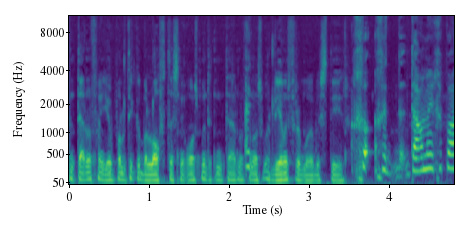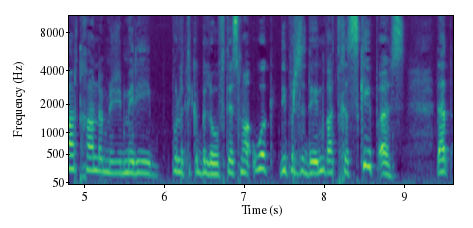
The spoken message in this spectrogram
in terme van jou politieke beloftes nie. Ons moet dit in terme van ons oorlewingsvermoë bestuur. Ge, ge, daarmee gepaard gaan met die, met die politieke beloftes, maar ook die president wat geskep is dat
